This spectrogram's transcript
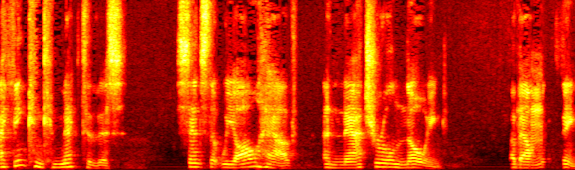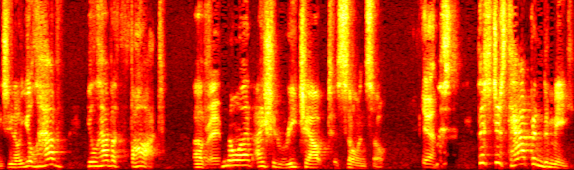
I think can connect to this sense that we all have a natural knowing about mm-hmm. things. You know, you'll have you'll have a thought of, right. you know what, I should reach out to so and so. Yeah. This, this, just happened to me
